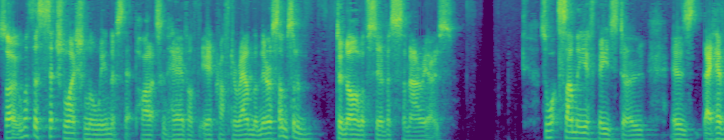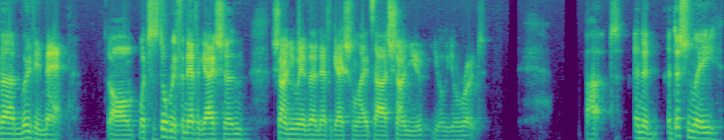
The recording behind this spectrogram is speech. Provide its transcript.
So with the situational awareness that pilots can have of the aircraft around them, there are some sort of denial of service scenarios. So what some EFBs do is they have a moving map, of, which is normally for navigation, showing you where the navigational aids are, showing you your, your route. But and additionally,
